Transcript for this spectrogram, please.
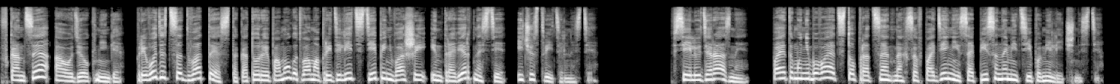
В конце аудиокниги приводятся два теста, которые помогут вам определить степень вашей интровертности и чувствительности. Все люди разные, поэтому не бывает стопроцентных совпадений с описанными типами личности.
